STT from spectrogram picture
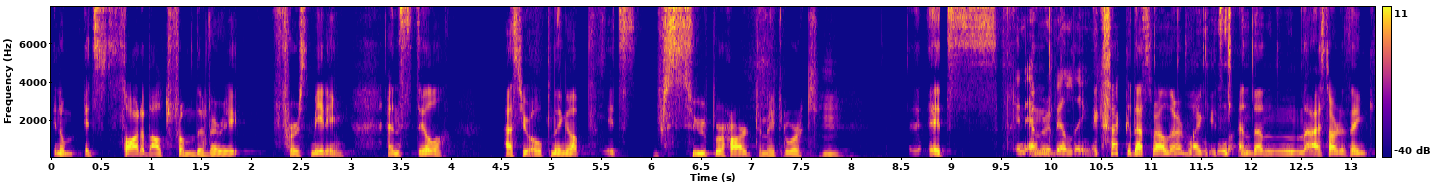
you know it's thought about from the very first meeting, and still, as you're opening up, it's super hard to make it work. Mm it's in every and, building. Exactly, that's what I learned. Like, and then I started to think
